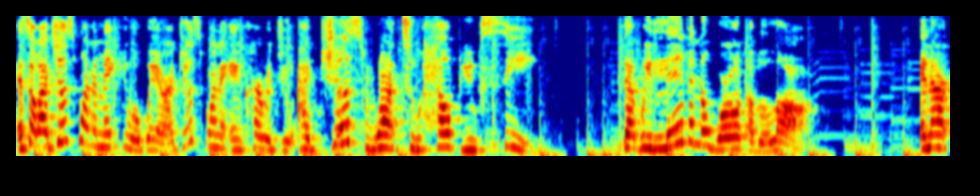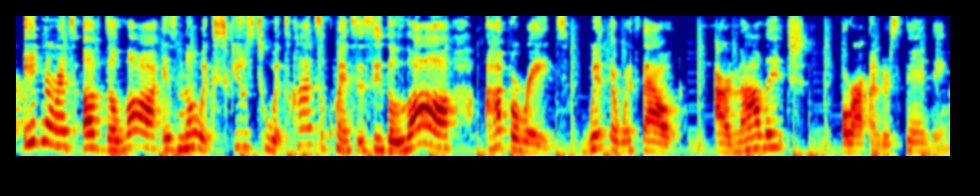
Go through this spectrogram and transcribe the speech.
And so I just want to make you aware. I just want to encourage you. I just want to help you see that we live in a world of law. And our ignorance of the law is no excuse to its consequences. See, the law operates with or without our knowledge or our understanding.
